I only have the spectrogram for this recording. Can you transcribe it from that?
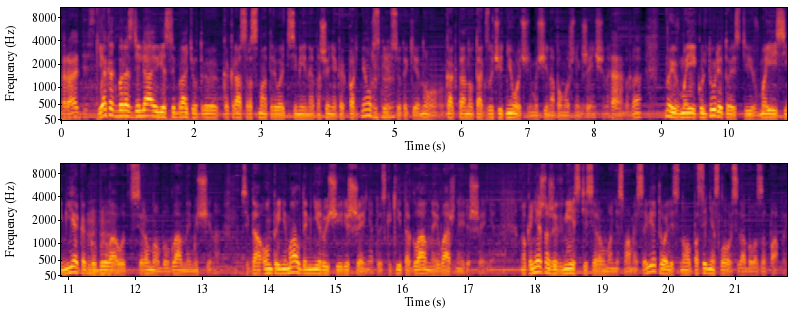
радість. Я как бы разделяю, если брать вот э, как раз рассматривать семейные отношения как партнерские, угу. все-таки, ну, как-то оно так звучит не очень, мужчина помощник женщины, так. как бы, да. Ну и в моей культуре, то есть и в моей семье, как угу. бы было вот все равно был главный мужчина. Всегда он принимал доминирующие решения, то есть какие-то главные важные решения. Но, конечно же, вместе все равно не с мамой советовались, но последнее слово всегда было за папой.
